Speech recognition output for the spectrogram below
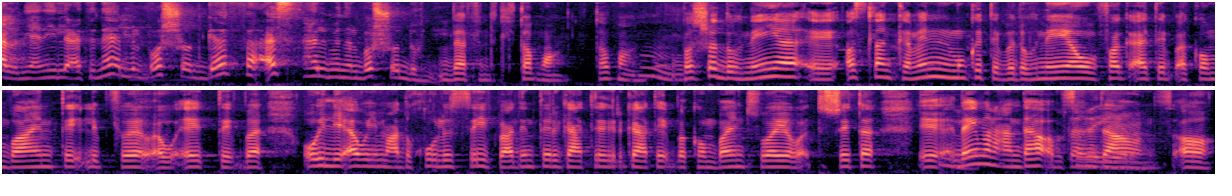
فعلا يعني الاعتناء بالبشرة الجافة أسهل من البشرة الدهنية. definitely طبعا طبعا. البشرة الدهنية آه، أصلا كمان ممكن تبقى دهنية وفجأة تبقى combine تقلب في أوقات تبقى oily قوي مع دخول الصيف بعدين ترجع ترجع تبقى combine شوية وقت الشتاء آه، دايما عندها ups and. downs آه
